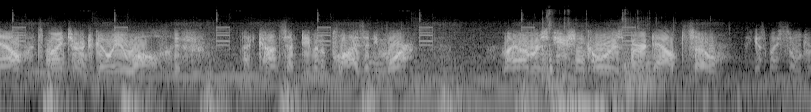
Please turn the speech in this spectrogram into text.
Now, it's my turn to go AWOL, if that concept even applies anymore. My armor's fusion core is burned out, so I guess my soldering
